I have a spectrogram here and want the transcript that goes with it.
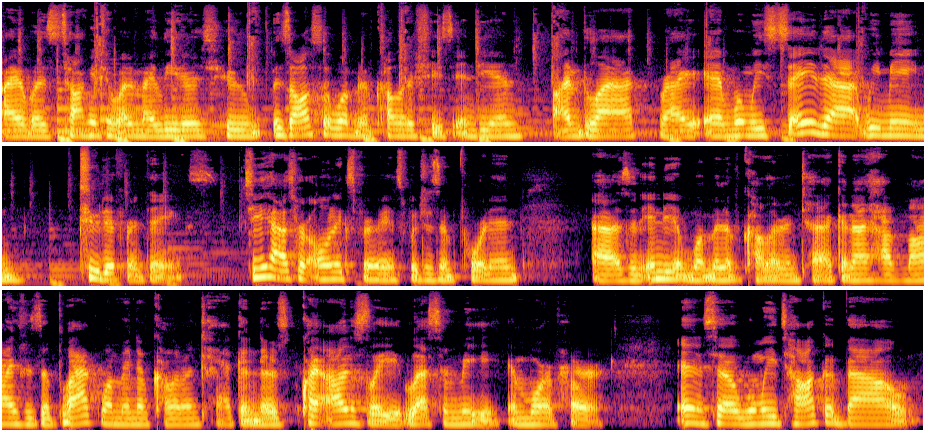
I was talking to one of my leaders who is also a woman of color. She's Indian. I'm black, right? And when we say that, we mean two different things. She has her own experience, which is important as an Indian woman of color in tech, and I have mine as a black woman of color in tech, and there's quite honestly less of me and more of her. And so when we talk about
